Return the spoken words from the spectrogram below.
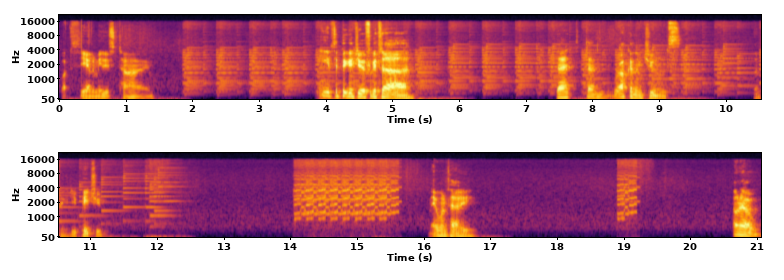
What's the enemy this time? It's a Pikachu for guitar. That then rocking them tunes. The Pikachu Pichu. Everyone's happy. Oh no.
